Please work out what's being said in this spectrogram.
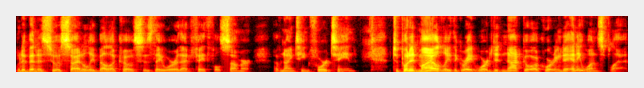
would have been as suicidally bellicose as they were that faithful summer of 1914. To put it mildly, the Great War did not go according to anyone's plan.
